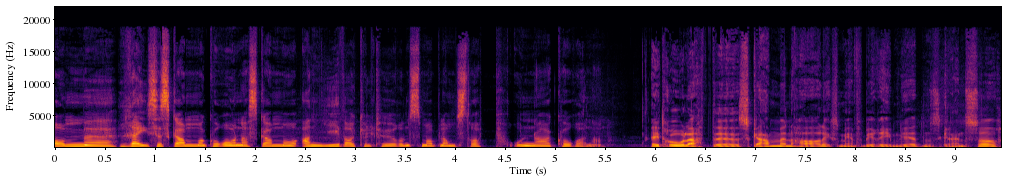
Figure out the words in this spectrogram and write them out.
om eh, reiseskam og koronaskam og angiverkulturen som har blomstret opp under koronaen? Jeg tror at uh, skammen har liksom innenfor rimelighetens grenser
